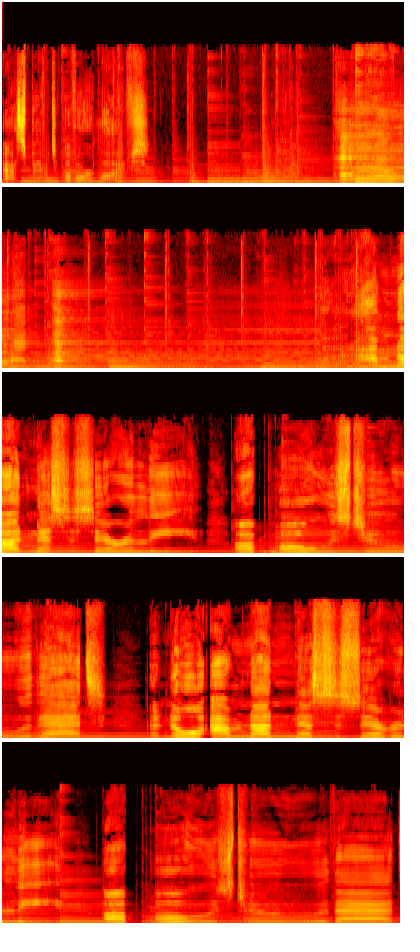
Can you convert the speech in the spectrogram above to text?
aspect of our lives. But I'm not necessarily opposed to that. No, I'm not necessarily opposed to that.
